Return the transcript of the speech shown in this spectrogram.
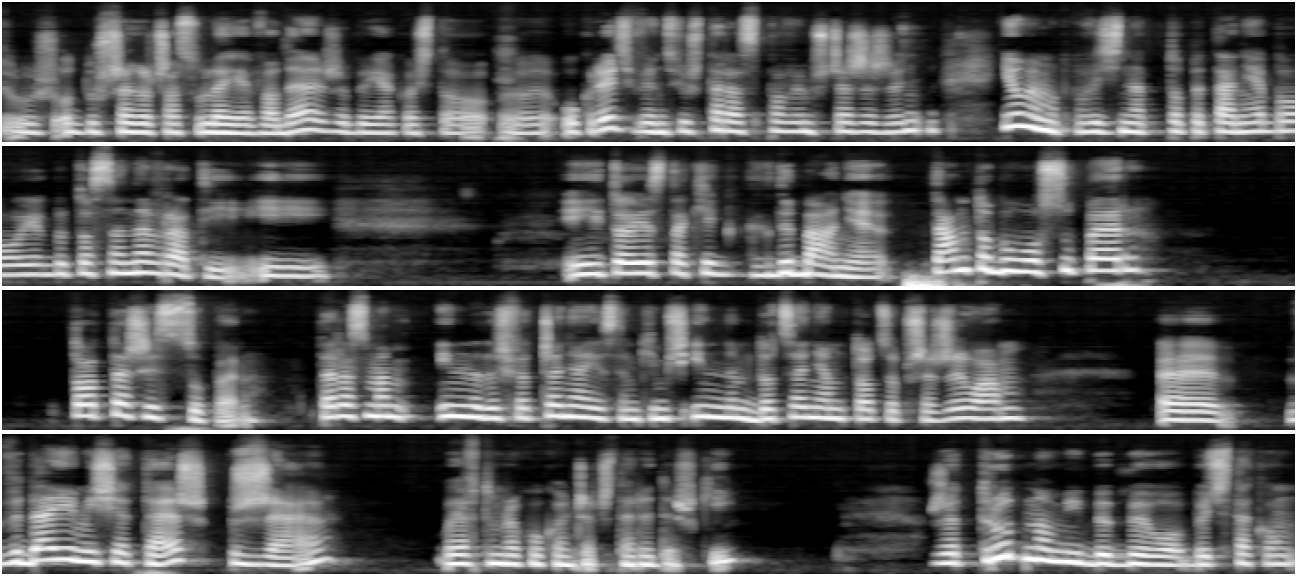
już od dłuższego czasu leję wodę, żeby jakoś to e, ukryć, więc już teraz powiem szczerze, że nie umiem odpowiedzieć na to pytanie, bo jakby to senewrati i, i to jest takie gdybanie. Tam to było super, to też jest super. Teraz mam inne doświadczenia, jestem kimś innym, doceniam to, co przeżyłam. E, wydaje mi się też, że, bo ja w tym roku kończę cztery dyszki, że trudno mi by było być taką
